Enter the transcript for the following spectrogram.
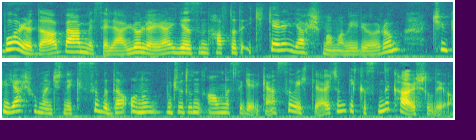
Bu arada ben mesela Lola'ya yazın haftada iki kere yaş mama veriyorum. Çünkü yaş mamanın içindeki sıvı da onun vücudunun alması gereken sıvı ihtiyacının bir kısmını karşılıyor.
